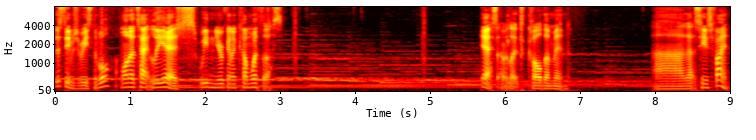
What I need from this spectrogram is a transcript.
this seems reasonable. I want to attack Liège. Sweden, you're going to come with us. Yes, I would like to call them in. Uh, that seems fine.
